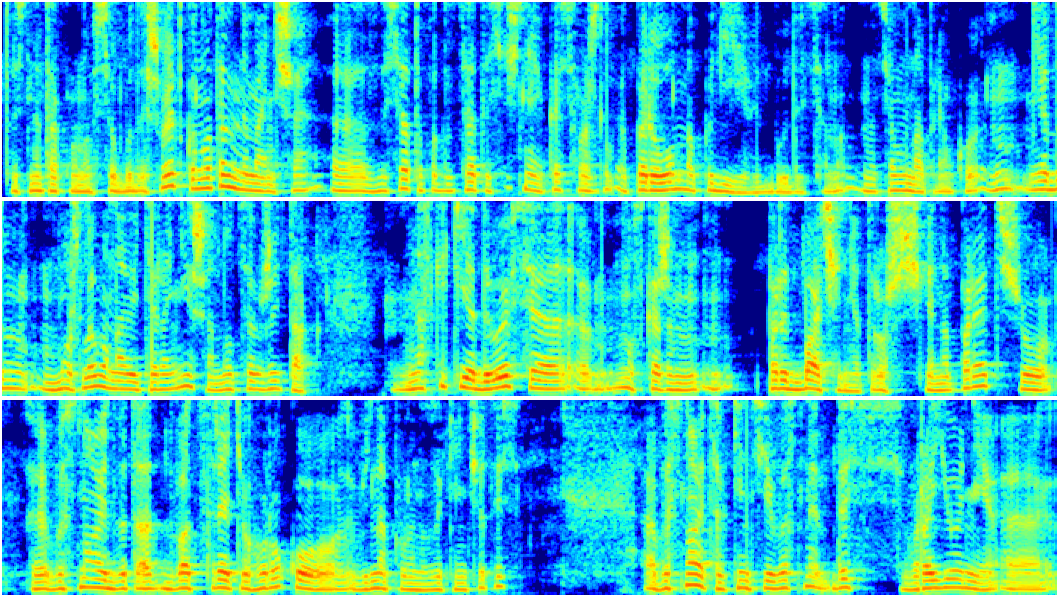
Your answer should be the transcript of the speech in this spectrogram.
Тобто не так воно все буде швидко, але тим не менше, е, з 10 по 20 січня якась важлива переломна подія відбудеться на, цьому напрямку. Ну, Я думаю, можливо, навіть і раніше, але це вже і так. Наскільки я дивився, ну скажімо, передбачення трошечки наперед, що весною 23-го року війна повинна закінчитись. Е, Весною це в кінці весни, десь в районі е,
